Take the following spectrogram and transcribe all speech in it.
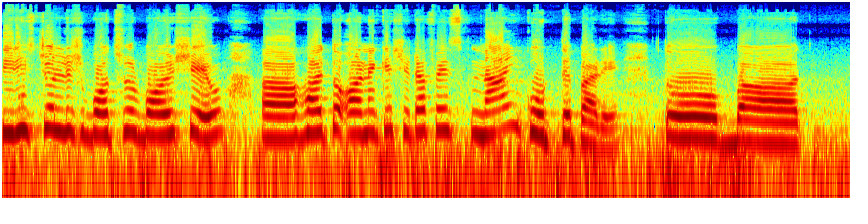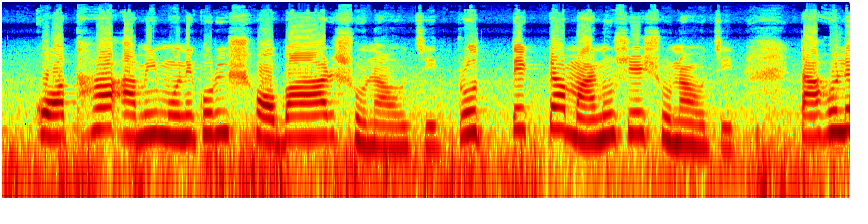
তিরিশ চল্লিশ বছর বয়সেও হয়তো অনেকে সেটা ফেস নাই করতে পারে। তো কথা আমি মনে করি সবার শোনা উচিত, প্রত্যেকটা মানুষের শোনা উচিত। তাহলে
